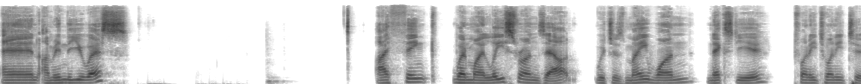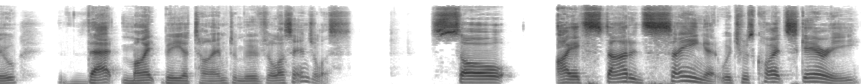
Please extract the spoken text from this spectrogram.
and I'm in the US. I think when my lease runs out, which is May 1 next year, 2022, that might be a time to move to Los Angeles. So I started saying it, which was quite scary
